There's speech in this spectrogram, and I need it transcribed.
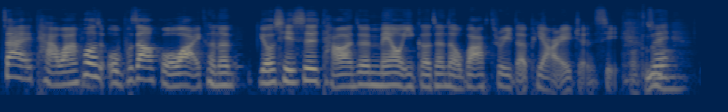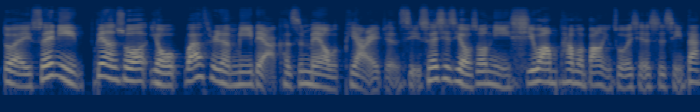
在台湾或者我不知道国外，可能尤其是台湾这边没有一个真的 Web Three 的 PR agency，、所以真的吗 对，所以你变成说有 Web Three 的 media，可是没有 PR agency，所以其实有时候你希望他们帮你做一些事情，但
